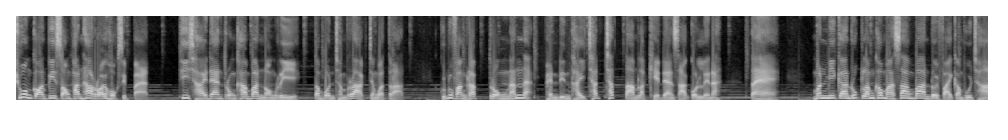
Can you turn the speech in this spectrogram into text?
ช่วงก่อนปี 2568 ที่ชายแดนตรงข้ามบ้านหนองรี ตำบลชำรากจังหวัดตราด คุณผู้ฟังครับ ตรงนั้นน่ะแผ่นดินไทยชัดๆ ตามหลักเขตแดนสากลเลยนะ แต่มันมีการรุกล้ำเข้ามาสร้างบ้านโดยฝ่ายกัมพูชา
